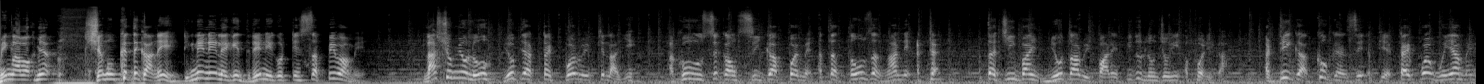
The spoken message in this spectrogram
မင်္ဂလာပါခင်ဗျရန်ကုန်ခေတ်သစ်ကနေဒီကနေ့နေ့လည်ခင်းသတင်းတွေကိုတင်ဆက်ပေးပါမယ်လာရှုမျိုးလိုမြို့ပြတိုက်ပွဲတွေဖြစ်လာရင်အခုစစ်ကောင်စီကဖွဲ့မဲ့အသက်35နှစ်အထက်အသက်ကြီးပိုင်းမျိုးသားတွေပါတဲ့ပြည်သူ့လုံခြုံရေးအဖွဲ့တွေကအဓိကခုတ်ကန်စစ်အဖြစ်တိုက်ပွဲဝင်ရမယ်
